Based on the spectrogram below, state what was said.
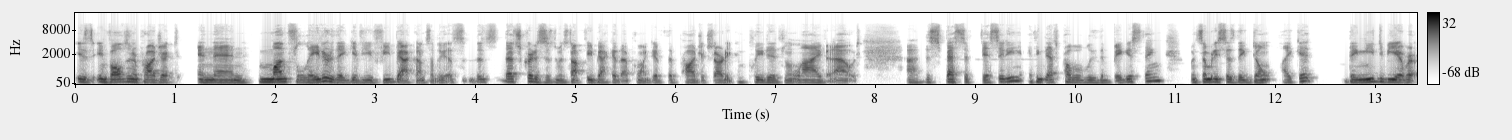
is involved in a project and then months later they give you feedback on something that's that's, that's criticism. It's not feedback at that point. If the project's already completed and live and out uh, the specificity i think that's probably the biggest thing. When somebody says they don't like it they need to be able to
